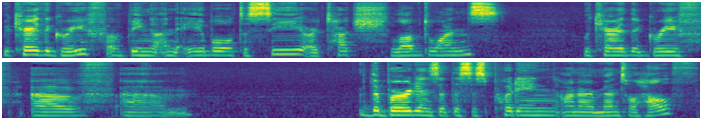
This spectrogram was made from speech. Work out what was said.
We carry the grief of being unable to see or touch loved ones. We carry the grief of um, the burdens that this is putting on our mental health.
